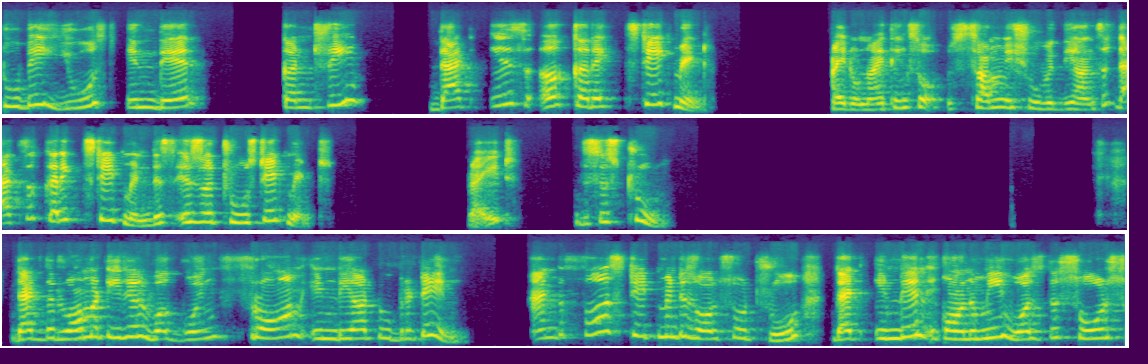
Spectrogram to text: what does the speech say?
to be used in their country. That is a correct statement. I don't know. I think so. Some issue with the answer. That's a correct statement. This is a true statement. Right? This is true. That the raw material were going from India to Britain. And the first statement is also true that Indian economy was the source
